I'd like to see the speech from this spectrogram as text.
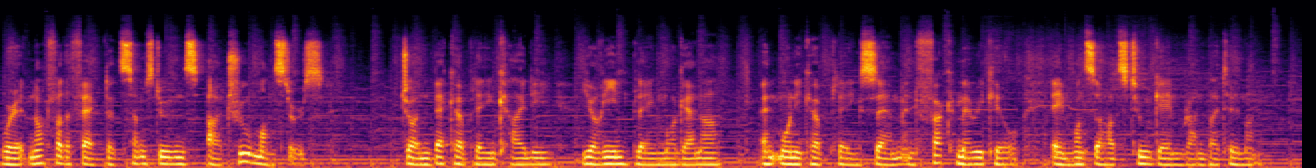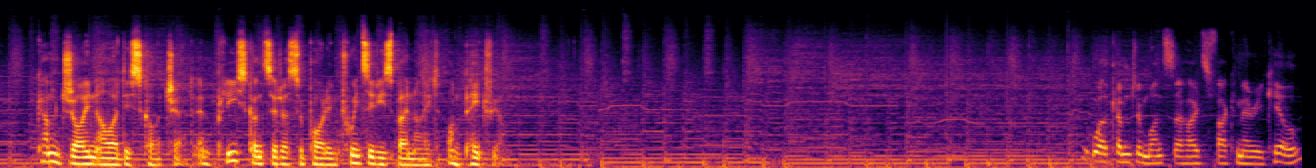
were it not for the fact that some students are true monsters. Join Becca playing Kylie, Yoreen playing Morgana, and Monica playing Sam in Fuck Mary Kill, a Monster Hearts 2 game run by Tillman. Come join our Discord chat and please consider supporting Twin Cities by Night on Patreon. Welcome to Monster Hearts Fuck Mary Kill,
